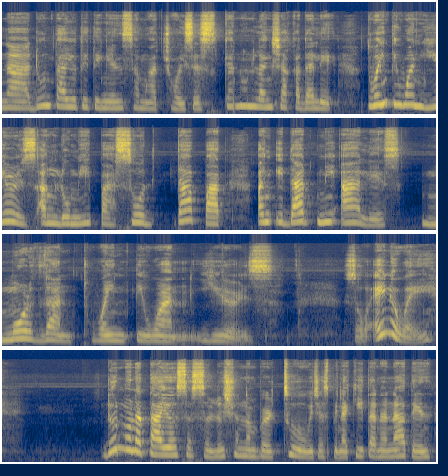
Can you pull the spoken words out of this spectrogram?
na doon tayo titingin sa mga choices. Ganun lang siya kadali. 21 years ang lumipas. So dapat ang edad ni Alice more than 21 years. So anyway, doon muna tayo sa solution number 2 which is pinakita na natin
